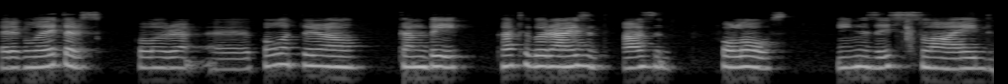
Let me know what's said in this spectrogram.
regulators collateral can be categorized as follows in this slide.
